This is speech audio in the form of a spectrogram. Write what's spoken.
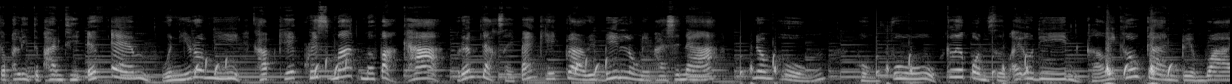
กับผลิตภัณฑ์ TFM วันนี้เรามีคัพเค้กคริสต์มาสมาฝากค่ะ เริ่มจากใส่แป้งเค้กกราริบบิ้นลงในภาชนะ นมผง ผงฟู เกลือป่นเสริมไอโอดีน เคล้าให้เข้ากันเตรียมไว้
